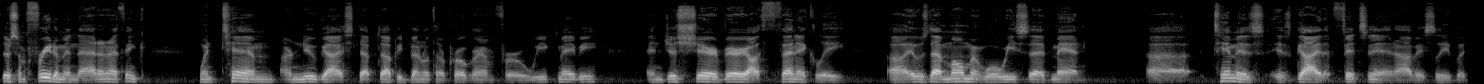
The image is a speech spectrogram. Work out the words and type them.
there's some freedom in that. And I think when Tim, our new guy, stepped up, he'd been with our program for a week maybe, and just shared very authentically. Uh, it was that moment where we said, "Man, uh, Tim is is guy that fits in, obviously, but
